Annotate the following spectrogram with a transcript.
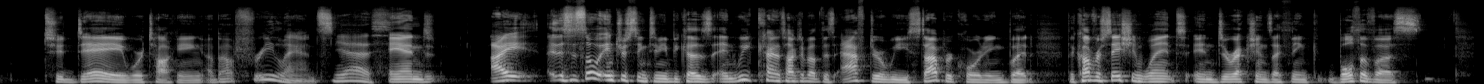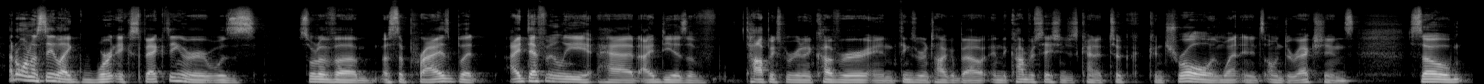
today we're talking about freelance. Yes. And I this is so interesting to me because and we kind of talked about this after we stopped recording, but the conversation went in directions I think both of us I don't want to say like weren't expecting or was sort of a, a surprise, but I definitely had ideas of topics we're going to cover and things we're going to talk about and the conversation just kind of took control and went in its own directions. So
